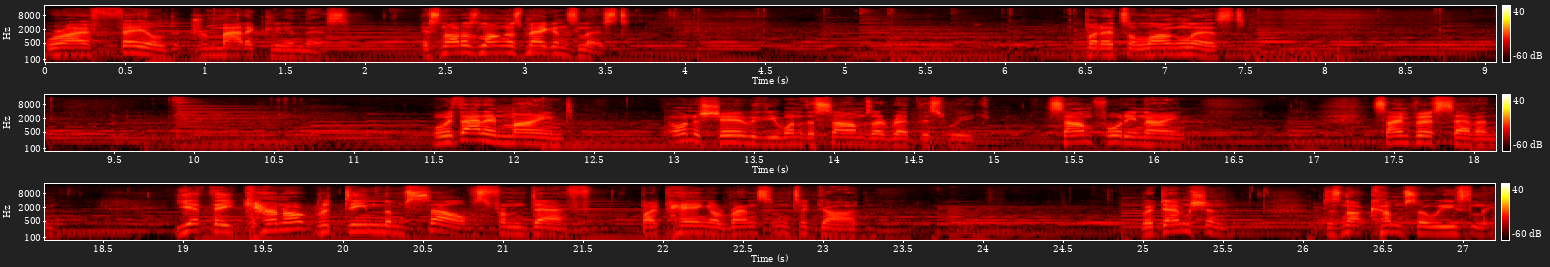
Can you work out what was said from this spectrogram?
where I have failed dramatically in this. It's not as long as Megan's list, but it's a long list. With that in mind, I want to share with you one of the Psalms I read this week Psalm 49, Psalm verse 7. Yet they cannot redeem themselves from death by paying a ransom to God. Redemption does not come so easily,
